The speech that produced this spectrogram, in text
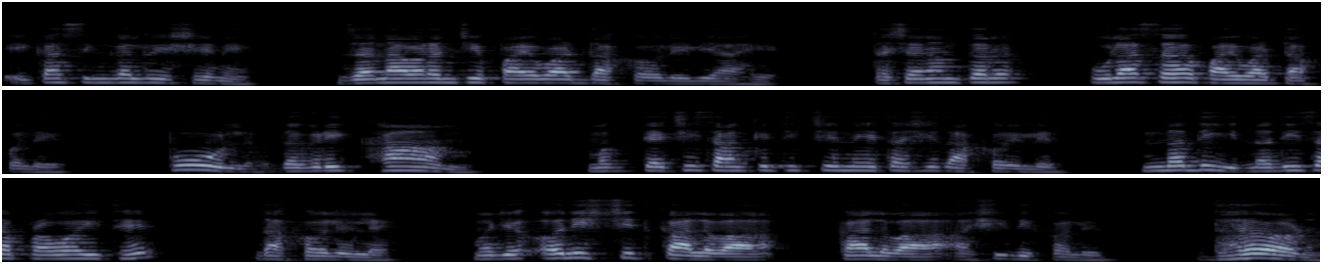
एका सिंगल रेषेने. जनावरांची पायवाट दाखवलेली आहे. त्याच्यानंतर पुलासह पायवाट दाखवले. पूल दगडी खांब. मग त्याची सांकेतिक चिन्हे तशी दाखवलेली आहेत. नदी नदीचा प्रवाह इथे दाखवलेला आहे. म्हणजे अनिश्चित कालवा कालवा अशी दाखवलेत धरण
